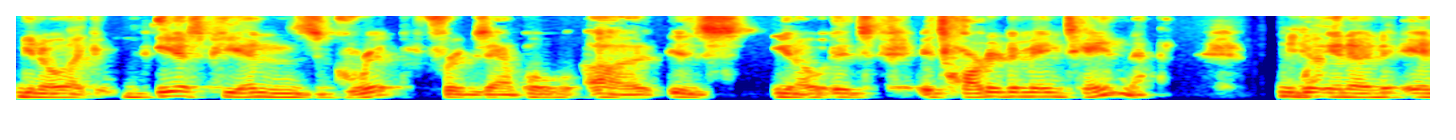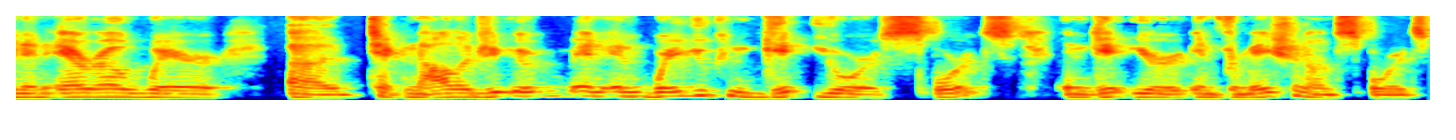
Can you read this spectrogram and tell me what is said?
you know like espn's grip for example uh, is you know it's it's harder to maintain that yeah. in an in an era where uh, technology and, and where you can get your sports and get your information on sports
